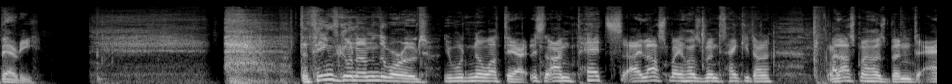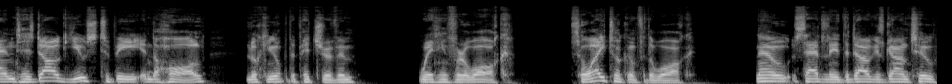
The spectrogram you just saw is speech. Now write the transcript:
Berry the things going on in the world, you wouldn't know what they are. Listen, on pets, I lost my husband. Thank you, Donagh. I lost my husband, and his dog used to be in the hall looking up at the picture of him, waiting for a walk. So I took him for the walk. Now, sadly, the dog is gone too,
